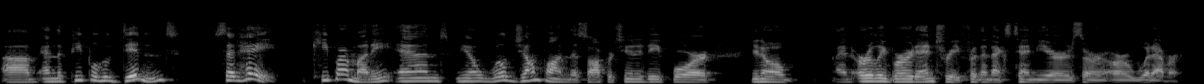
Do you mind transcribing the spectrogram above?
Um, and the people who didn't said, hey, keep our money and you know we'll jump on this opportunity for you know an early bird entry for the next 10 years or or whatever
